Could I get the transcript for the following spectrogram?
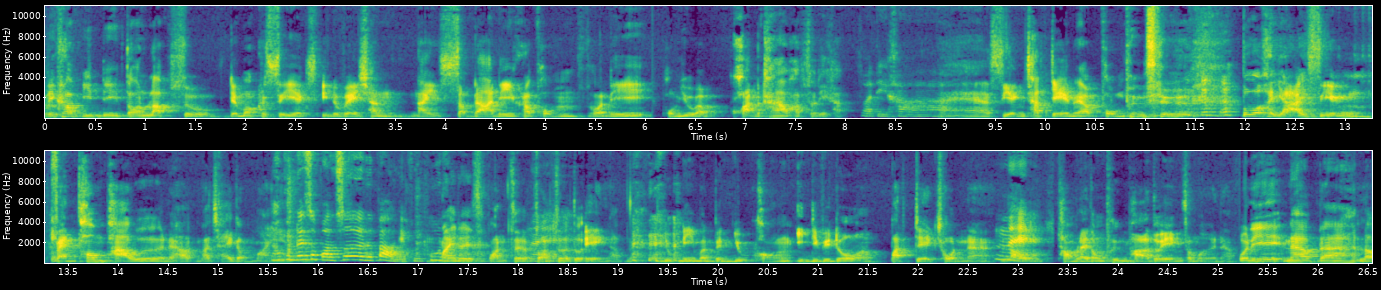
สวัสดีครับ ยินดีต้อนรับสู่ Democracy X Innovation ในสัปดาห์นี้ครับผม วันนี้ผมอยู่กับขวัญข้าวครับ สวัสดีครับสวัสดีค่ะอ่าเสียงชัดเจนนะครับ ผมเพิ่งซื้อ ตัวขยายเสียง Phantom Power นะครับ มาใช้กับไมค์แล้วคุณได้สปอนเซอร์หรือเปล่าเนี่ยคุณพูดไม่ได้ออกาสปอนเซอร์สปอนเซอร์ตัวเองครับนะยุคนี้มันเป็นยุคของ individual ครับปัจเจกชนนะฮะแหม่เราทำอะไรต้องพึ่งพาตัวเองเสมอนะครับ วันนี้นะครับนะเรา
